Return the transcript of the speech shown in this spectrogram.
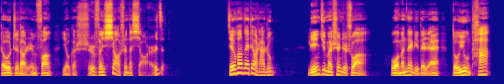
都知道任芳有个十分孝顺的小儿子。警方在调查中。邻居们甚至说：“我们那里的人都用他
